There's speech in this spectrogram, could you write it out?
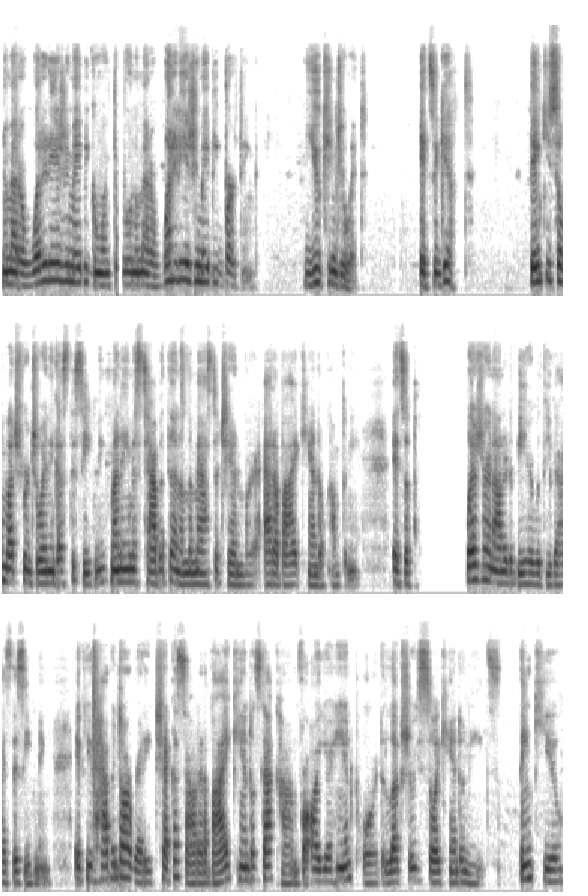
no matter what it is you may be going through, no matter what it is you may be birthing, you can do it. It's a gift. Thank you so much for joining us this evening. My name is Tabitha, and I'm the Master Chandler at Abide Candle Company. It's a pleasure and honor to be here with you guys this evening. If you haven't already, check us out at abidecandles.com for all your hand poured luxury soy candle needs. Thank you.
